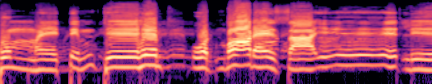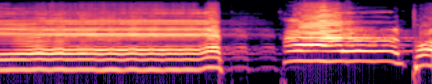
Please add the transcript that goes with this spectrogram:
ทุ่มให้เต็มที่อดบ่ได้สายเลียบคันพ่อ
